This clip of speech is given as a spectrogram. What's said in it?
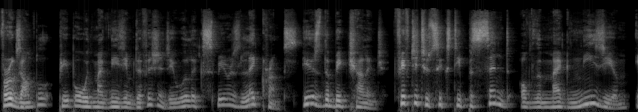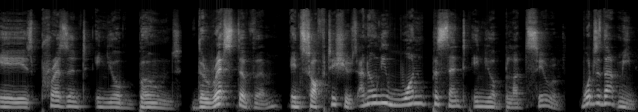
For example, people with magnesium deficiency will experience leg cramps. Here's the big challenge 50 to 60% of the magnesium is present in your bones, the rest of them in soft tissues, and only 1% in your blood serum. What does that mean?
